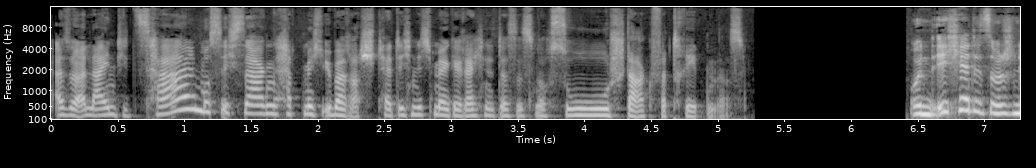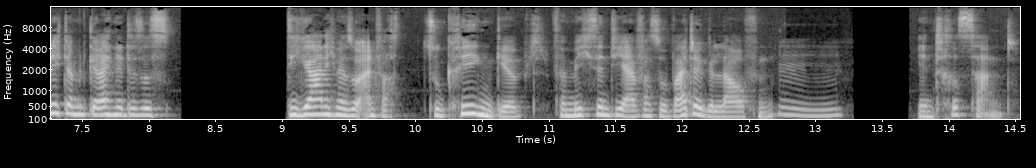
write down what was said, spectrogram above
also allein die Zahl, muss ich sagen, hat mich überrascht. Hätte ich nicht mehr gerechnet, dass es noch so stark vertreten ist. Und ich hätte zum Beispiel nicht damit gerechnet, dass es die gar nicht mehr so einfach zu kriegen gibt. Für mich sind die einfach so weitergelaufen. Mhm. Interessant.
